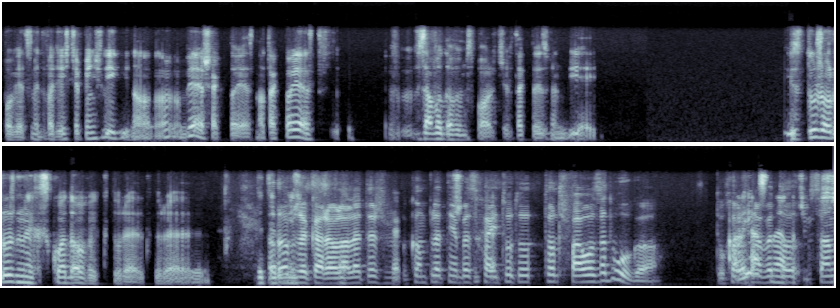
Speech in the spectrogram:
powiedzmy 25 ligi. No, no wiesz jak to jest, no tak to jest w, w zawodowym sporcie, tak to jest w NBA jest dużo różnych składowych, które. które no dobrze, Karol, ale też kompletnie bez hejtu to, to trwało za długo. Tu chodzi nawet o sam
